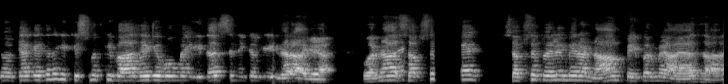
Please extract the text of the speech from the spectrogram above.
क्या कहते हैं ना कि किस्मत की बात है कि वो मैं इधर से निकल के इधर आ गया वरना सबसे सबसे पहले मेरा नाम पेपर में आया था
